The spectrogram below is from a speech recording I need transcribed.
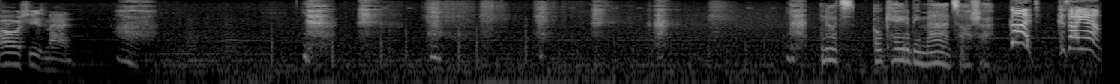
Oh, she's mad. You know, it's okay to be mad, Sasha. Good! Because I am!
